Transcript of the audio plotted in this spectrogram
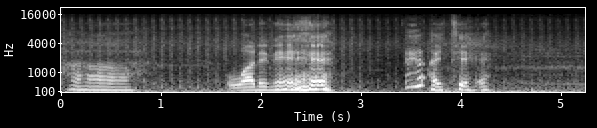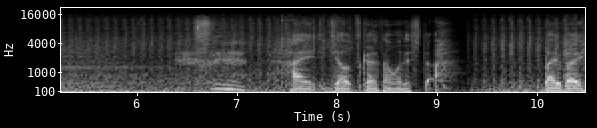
はあ終われねえ。相手。はいじゃあお疲れ様でした。バイバイ。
